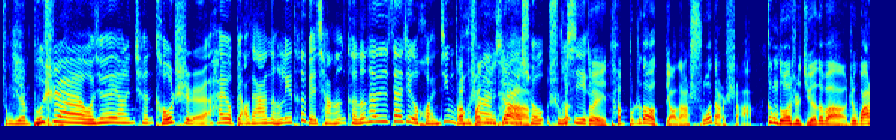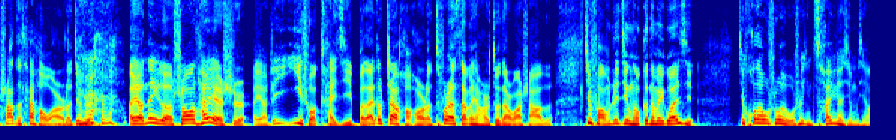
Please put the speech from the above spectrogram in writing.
中间不是，怎么我觉得杨凌晨口齿还有表达能力特别强，可能他是在这个环境他不环境下算太熟熟他悉。对他不知道表达说点啥，更多是觉得吧，这挖沙子太好玩了，就是，哎呀，那个双胞胎也是，哎呀，这一说开机，本来都站好好的，突然三个小孩蹲那儿挖沙子，就仿佛这镜头跟他没关系。就后来我说，我说你参与行不行？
